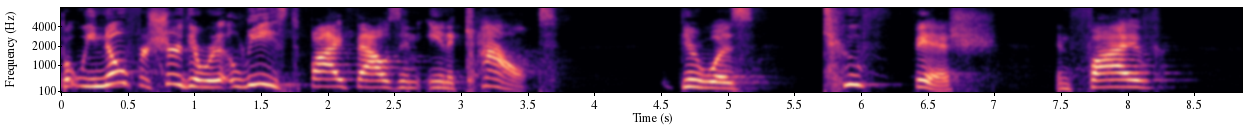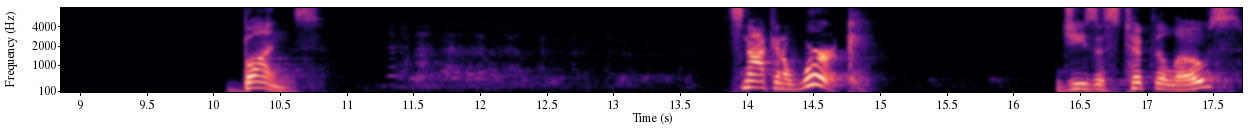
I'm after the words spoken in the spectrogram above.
But we know for sure there were at least 5,000 in account. There was two fish and five buns. It's not going to work. Jesus took the loaves,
